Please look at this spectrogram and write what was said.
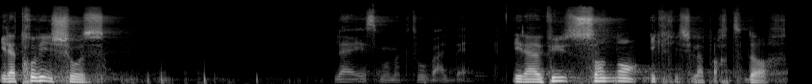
Il a trouvé une chose. Il a vu son nom écrit sur la porte d'or.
